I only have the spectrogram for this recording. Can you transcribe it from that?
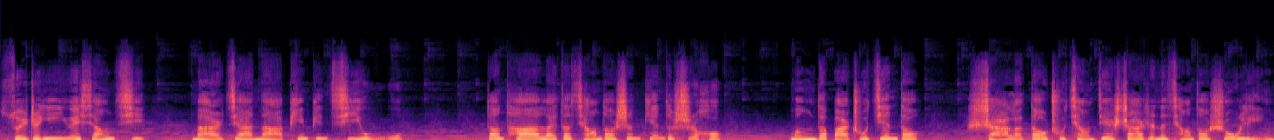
随着音乐响起，麦尔加纳翩翩起舞。当他来到强盗身边的时候，猛地拔出尖刀，杀了到处抢劫杀人的强盗首领，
